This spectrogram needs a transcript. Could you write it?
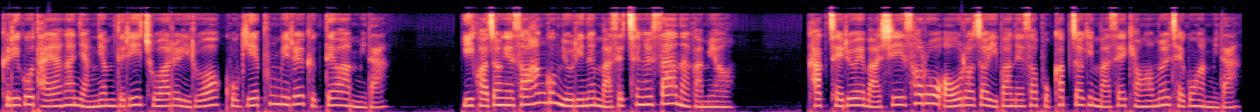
그리고 다양한 양념들이 조화를 이루어 고기의 풍미를 극대화합니다. 이 과정에서 한국 요리는 맛의 층을 쌓아나가며 각 재료의 맛이 서로 어우러져 입안에서 복합적인 맛의 경험을 제공합니다.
